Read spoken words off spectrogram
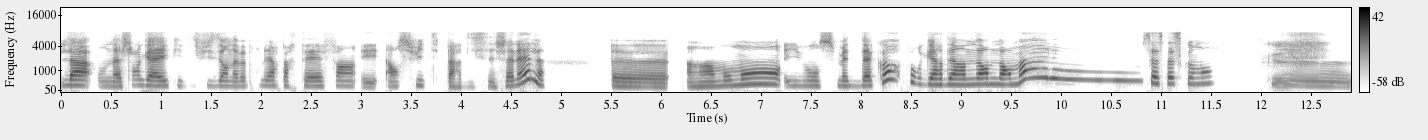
Là, on a Shanghai qui est diffusé en avant-première par TF1 et ensuite par Disney Channel. Euh, à un moment, ils vont se mettre d'accord pour garder un ordre normal ou ça se passe comment? Que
